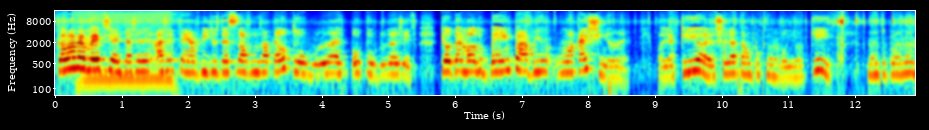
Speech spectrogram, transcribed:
Provavelmente, gente, a gente, a gente tenha vídeos desses óvulos até outubro, né? Outubro, né, gente? Que eu demoro bem pra abrir uma caixinha, né? Olha aqui, olha, chega a tá um pouquinho molinho aqui. Não tem problema não.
